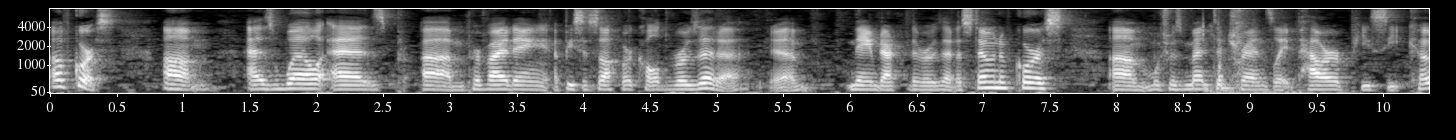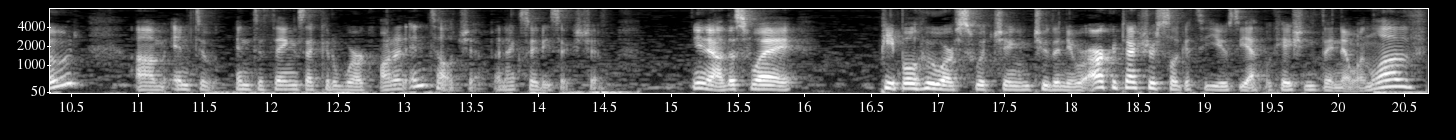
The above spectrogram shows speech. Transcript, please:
Of course. Um, as well as um, providing a piece of software called Rosetta, uh, named after the Rosetta Stone, of course, um, which was meant to translate PowerPC code um, into into things that could work on an Intel chip, an x86 chip. You know, this way, people who are switching to the newer architecture still get to use the applications they know and love,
